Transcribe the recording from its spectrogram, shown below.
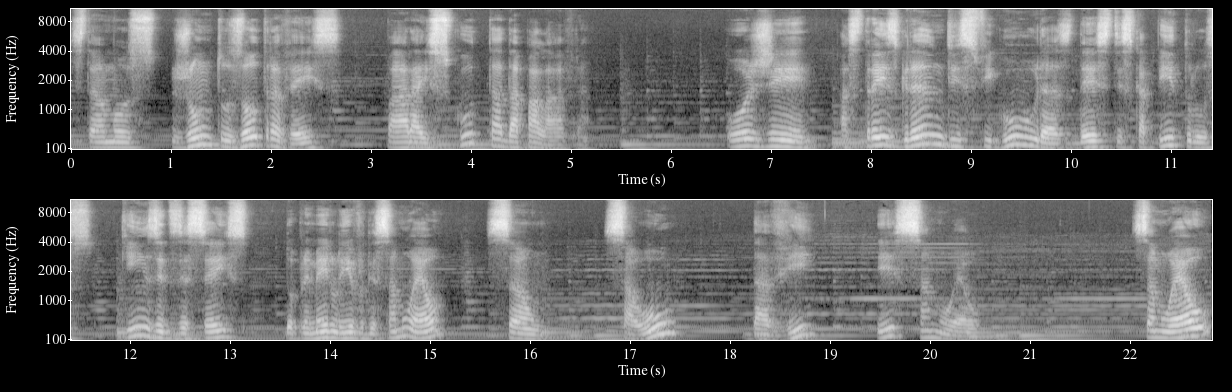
Estamos juntos outra vez para a escuta da palavra. Hoje, as três grandes figuras destes capítulos 15 e 16 do primeiro livro de Samuel são Saul, Davi e Samuel. Samuel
